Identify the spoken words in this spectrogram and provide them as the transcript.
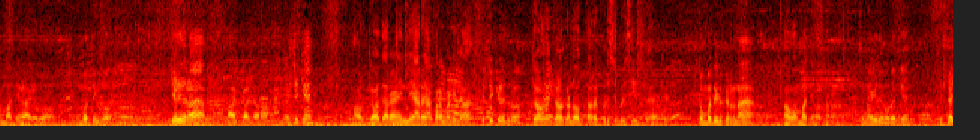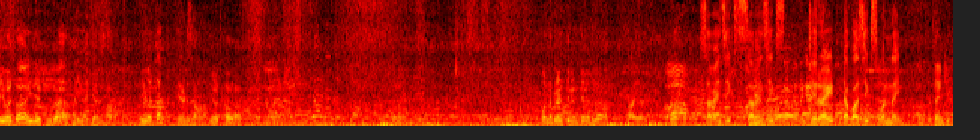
ಒಂಬತ್ತು ತಿಂಗಳಾಗ್ಯದ. ಒಂಬತ್ತು ತಿಂಗಳು. ಕೇಳಿದಾರಾ? ಆ ಕೇಳ್ತಾರ ಎಷ್ಟಕ್ಕೆ? ಅವ್ರು ಕೇಳ್ತಾರ ಇನ್ನು ಯಾರು ವ್ಯಾಪಾರ ಮಾಡಿಲ್ಲ. ಎಷ್ಟು ಕೇಳಿದ್ರು? ಕೇಳ್ಕೊಂಡು ಕೇಳ್ಕೊಂಡು ಹೋಗ್ತಾರೆ ಬಿಡಿಸಿ ಬಿಡಿಸಿ ಈಚೆಗೆ. ಒಂಬತ್ತು ತಿಂಗಳು ಕರೋಣ ಅವು ಒಂಬತ್ತು ತಿಂಗಳು ಕರೋಣ ಚೆನ್ನಾಗಿದೆ ನೋಡೋಕ್ಕೆ ಎಷ್ಟು ಐವತ್ತಾ? ಐದು ಹೇಳ್ತಿದ್ದೀರಾ? ಐವತ್ತೆರಡು ಸಾವಿರ. ಐವತ್ತಾ? ಎರಡು ಸಾವಿರ. ಎರಡು ಸಾವಿರ. ಚೆನ್ನಾಗಿದೆ. ಫೋನ್ ನಂಬರ್ ಹೇಳ್ತೀರಿ ಏನಾದರೂ? Seven six seven six zero eight double six one nine. Okay thank you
